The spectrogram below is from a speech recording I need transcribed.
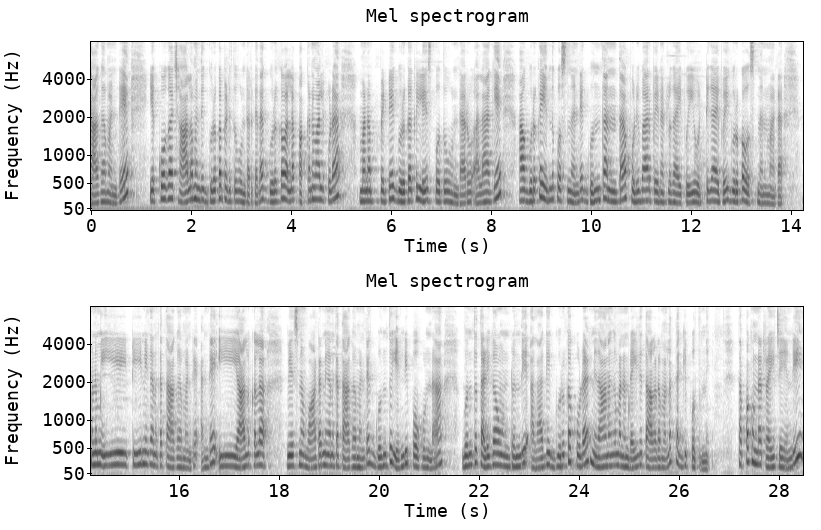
తాగామంటే ఎక్కువగా చాలామంది గురక పెడుతూ ఉంటారు కదా. గురక వల్ల పక్కన వాళ్ళు కూడా మనం పెట్టే గురకకి లేసిపోతూ ఉంటారు. అలాగే ఆ గురక ఎందుకు వస్తుందంటే గొంత అంతా పొడిబారిపోయినట్లుగా అయిపోయి ఒట్టిగా అయిపోయి గురక వస్తుందన్నమాట. మనం ఈ టీని కనుక తాగామంటే అంటే ఈ యాలుకల వేసిన వాటర్ని కనుక తాగామంటే గొంతు ఎండిపోకుండా గొంతు తడిగా ఉంటుంది. అలాగే గురక కూడా నిదానంగా మనం డైలీ తాగడం వల్ల తగ్గిపోతుంది. తప్పకుండా ట్రై చేయండి.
